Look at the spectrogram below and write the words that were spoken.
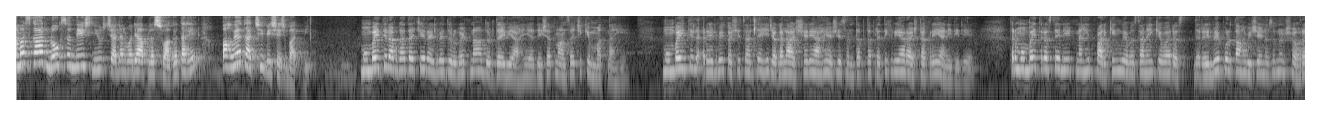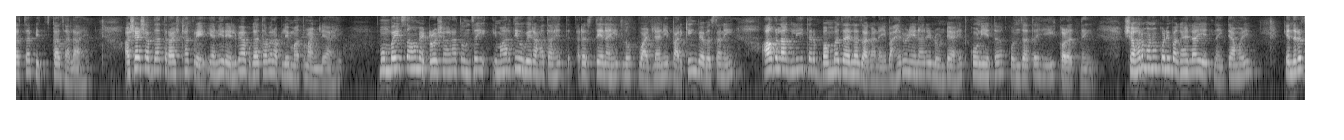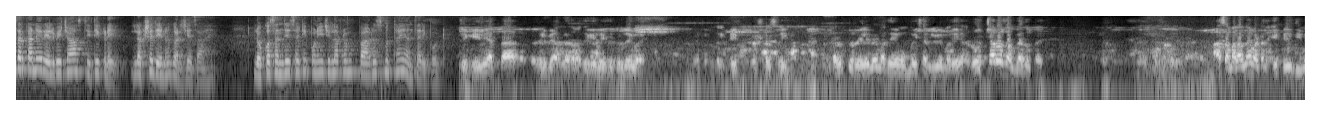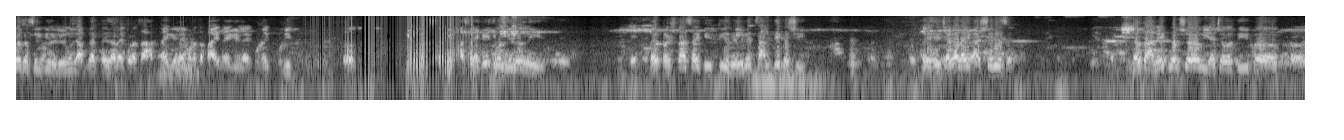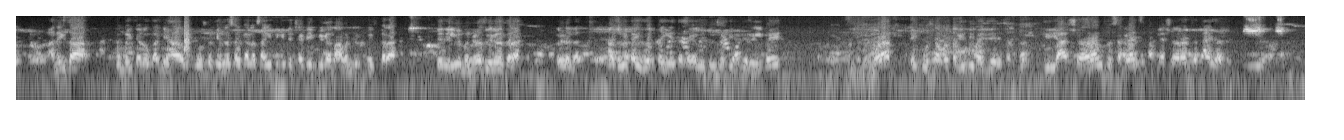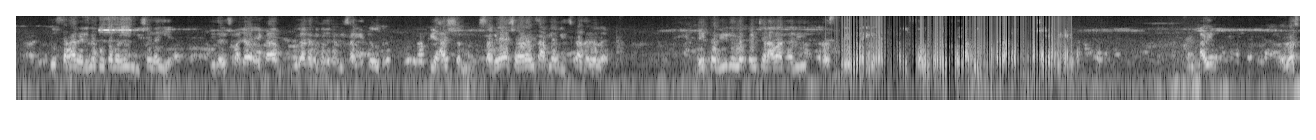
नमस्कार लोकसंदेश न्यूज चॅनलमध्ये आपलं स्वागत आहे. पाहूयात आजची विशेष बातमी. मुंबईतील अपघाताची रेल्वे दुर्घटना दुर्दैवी आहे. या देशात माणसाची किंमत नाही. मुंबईतील रेल्वे कशी चालते हे जगाला आश्चर्य आहे अशी संतप्त प्रतिक्रिया राज ठाकरे यांनी दिली आहे. तर मुंबईत रस्ते नीट नाहीत पार्किंग व्यवस्था नाही केवळ रस् रेल्वेपुरता हा विषय नसून शहराचा पिचका झाला आहे. अशा शब्दात राज ठाकरे यांनी रेल्वे अपघातावर आपले मत मांडले आहे. मुंबईसह मेट्रो शहरात उंच इमारती उभे राहत आहेत. रस्ते नाहीत लोक वाढल्याने पार्किंग व्यवस्था नाही. आग लागली तर बंब जायला जागा नाही. बाहेरून येणारे लोंढे आहेत. कोण येतं कोण जातं हेही कळत नाही. शहर म्हणून कोणी बघायला येत नाही. त्यामुळे केंद्र सरकारने रेल्वेच्या स्थितीकडे लक्ष देणं गरजेचं आहे. लोकसंधीसाठी पुणे जिल्हा प्रमुख पारस मुथा यांचा रिपोर्ट. जे गेले आता रेल्वे अपघातामध्ये गेले हे दुर्दैव आहे. त्याच्याबद्दल काही प्रश्नच नाही. परंतु रेल्वेमध्ये मुंबईच्या रेल्वेमध्ये रोजच्या रोज अपघात होत आहेत. असं मला नाही वाटत एकही दिवस असेल की रेल्वेमध्ये अपघात नाही झालाय कोणाचा हात नाही गेलाय कोणाचा पाय नाही गेलाय कोणा कोणी अं, असं एकही दिवस गेलेला नाही प्रश्न असा आहे की ती रेल्वे चालते कशी? हे जगाला एक आश्चर्यच आहे. तर अनेक वर्ष याच्यावरती अनेकदा मुंबईच्या लोकांनी हा गोष्ट केंद्र सरकारला सांगितली की त्याच्यासाठी एक वेगळं महामंडळ करा. ते रेल्वे मंडळच वेगळं करा कळलं का? अजूनही काही होत नाहीये त्या सगळ्या गोष्टींसाठी. आणि रेल्वे मुळात एक गोष्ट आपण बघितली पाहिजे याच्यातनं की या शहरांचं सगळ्याच आपल्या शहरांचं काय झालं? नुसता हा रेल्वे पोचामध्ये विषय नाहीये. मी माझ्या एका मुलाखतीमध्ये पण मी सांगितलं होतं की हा सगळ्या शहरांचा आपल्या विचका झालेला आहे. एक तर रिडेव्हलपमेंटच्या नावाखाली रस्ते नाही आणि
